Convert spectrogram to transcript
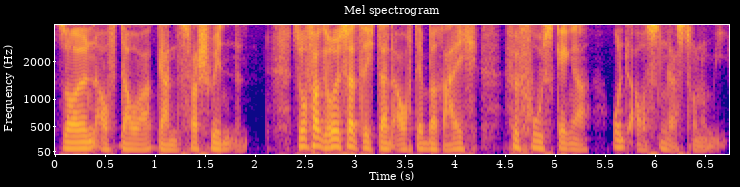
sollen auf Dauer ganz verschwinden. So vergrößert sich dann auch der Bereich für Fußgänger und Außengastronomie.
